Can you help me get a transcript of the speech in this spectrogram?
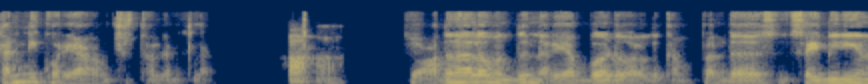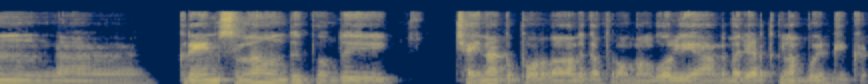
தண்ணி குறைய ஆரம்பிச்சிருச்சு அந்த இடத்துல. ஆஹா. ஸோ அதனால வந்து நிறைய பேர்டு வர்றதுக்கு இப்போ அந்த சைபீரியன் கிரெயின்ஸ் எல்லாம் வந்து இப்போ வந்து சைனாக்கு போகிறதும் அதுக்கப்புறம் மங்கோலியா அந்த மாதிரி இடத்துக்குலாம் போயிட்டு இருக்கு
